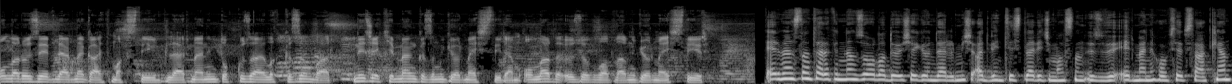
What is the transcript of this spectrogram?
Onlar öz evlərinə qayıtmaq istəyirdilər. Mənim 9 aylıq qızım var. Necə ki mən qızımı görmək istəyirəm, onlar da öz övladlarını görmək istəyir. Ermənistan tərəfindən zorla döyüşə göndərilmiş Adventistlər icmasının üzvü Erməni Hovsep Sakyan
